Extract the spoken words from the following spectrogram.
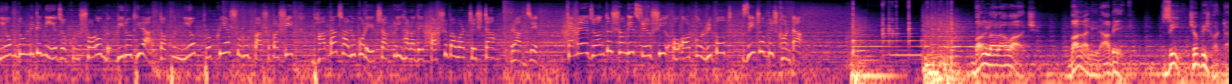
নিয়োগ দুর্নীতি নিয়ে যখন সরব বিরোধীরা তখন নিয়োগ প্রক্রিয়া শুরুর পাশাপাশি ভাতা চালু করে চাকরি হারাদের পাশে পাওয়ার চেষ্টা রাজ্যের। ক্যামেরায় জয়ন্তর সঙ্গে শ্রেয়সী ও অর্কর রিপোর্ট জি চব্বিশ ঘণ্টা। বাংলার আওয়াজ বাঙালির আবেগ জি চব্বিশ ঘণ্টা।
